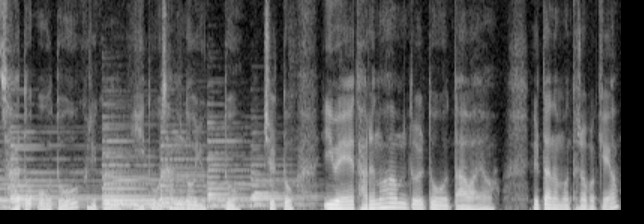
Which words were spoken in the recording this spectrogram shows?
4도, 5도, 그리고 2도, 3도, 6도, 7도 이외에 다른 화음들도 나와요. 일단 한번 들어볼게요.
